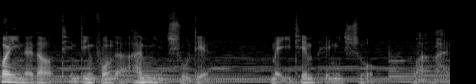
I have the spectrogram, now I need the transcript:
欢迎来到田定峰的安眠书店，每一天陪你说晚安。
